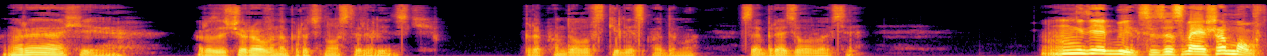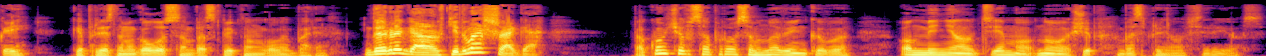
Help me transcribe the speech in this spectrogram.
«Мрахи!» — разочарованно протянул Старолинский. Про Пандоловский лес подумал, сообразил Вася. «Где Биксы со своей шамовкой?» — капризным голосом воскликнул голый барин. «До Рыгановки два шага!» Покончив с опросом новенького, он менял тему, но ощупь воспринял всерьез.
